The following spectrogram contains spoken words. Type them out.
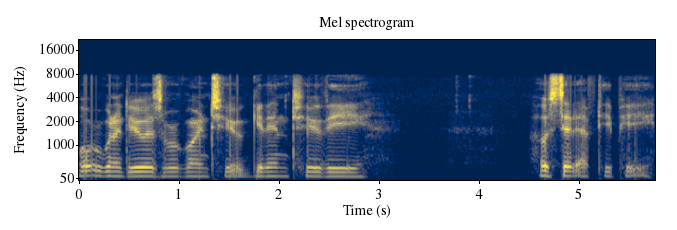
what we're going to do is we're going to get into the hosted FTP.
